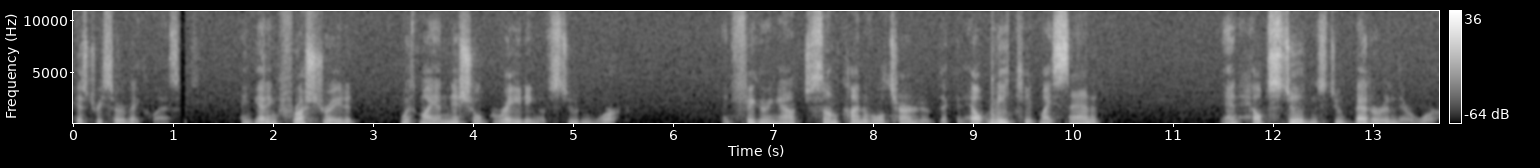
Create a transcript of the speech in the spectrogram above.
history survey classes and getting frustrated with my initial grading of student work and figuring out some kind of alternative that could help me keep my sanity and help students do better in their work.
